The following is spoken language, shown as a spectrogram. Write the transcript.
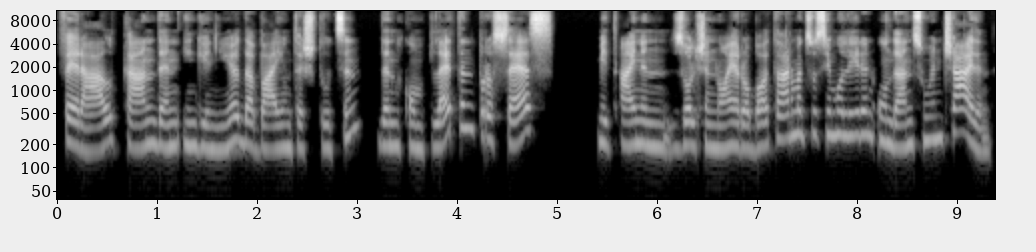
Feral kann den Ingenieur dabei unterstützen, den kompletten Prozess mit einem solchen neuen Roboterarm zu simulieren und dann zu entscheiden,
